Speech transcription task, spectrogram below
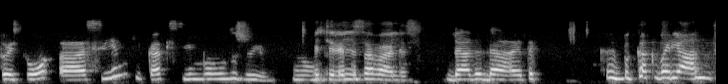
то есть о, а, свинки как символ лжи. Ну, Материализовались. Да-да-да, это как бы как вариант.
